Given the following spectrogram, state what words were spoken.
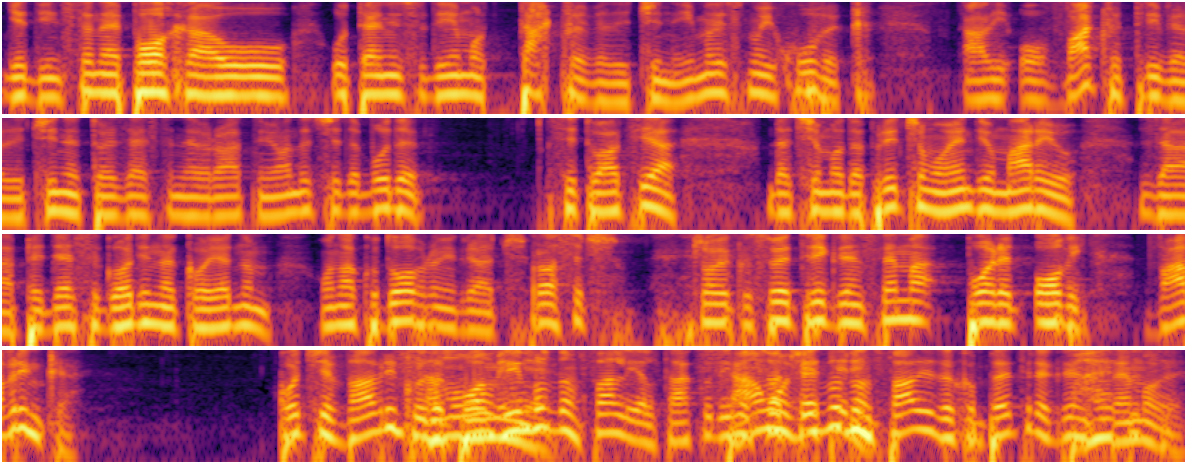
jedinstvena epoha u, u tenisu da imamo takve veličine. Imali smo ih uvek, ali ovakve tri veličine to je zaista nevjerojatno i onda će da bude situacija da ćemo da pričamo o Endiju Mariju za 50 godina kao jednom onako dobrom igraču. Prosečno. Čovjek u svoje tri Grand Slema, pored ovih. Vavrinka. Ko će Vavrinku Samo da pominje? Samo Wimbledon fali, jel tako? Da ima Samo Wimbledon fali da kompletira Grand pa, Slamove.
